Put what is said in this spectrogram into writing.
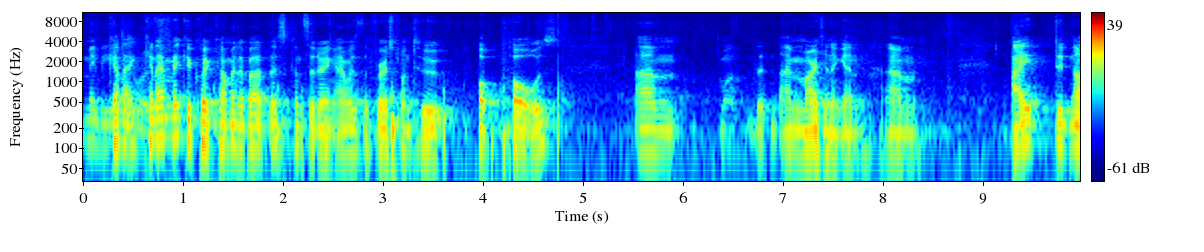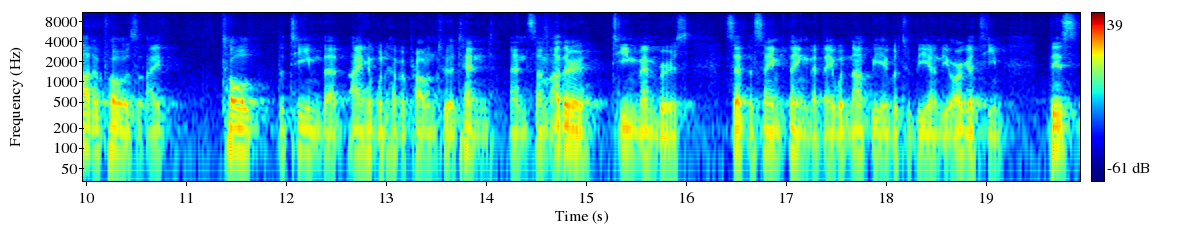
Maybe Can I, can I make a quick comment about this, considering I was the first one to oppose? Um, well, th- I'm Martin again. Um, I did not oppose. I told the team that I would have a problem to attend, and some other team members said the same thing, that they would not be able to be on the Orga team. This,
